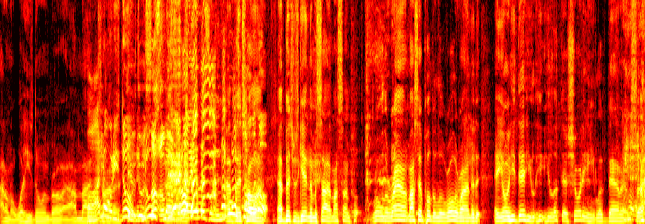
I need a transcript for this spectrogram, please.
I don't know what he's doing, bro. I'm not. Oh, even I know trying what he's to- doing. was The doing news something. knows it all. Hey, listen, the That news bitch, told hold it on. all. That bitch was getting the massage. My son pu- rolled around. My son pulled a little roll around. Did it, and you know what he did? He, he he looked at Shorty and he looked down at himself.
